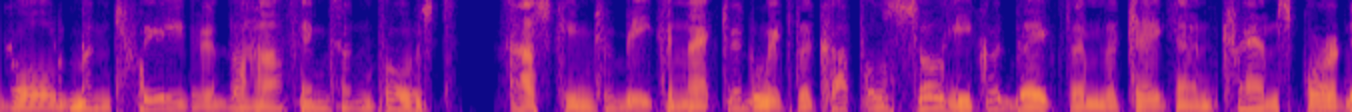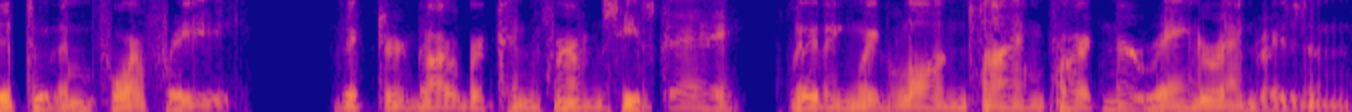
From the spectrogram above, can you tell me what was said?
Goldman tweeted the Huffington Post, asking to be connected with the couple so he could bake them the cake and transport it to them for free. Victor Garber confirms he's gay, living with longtime partner Rainer Andreesen.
